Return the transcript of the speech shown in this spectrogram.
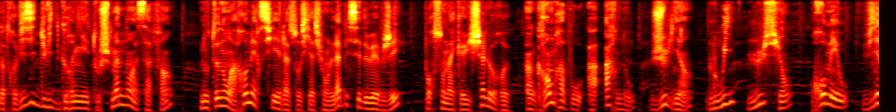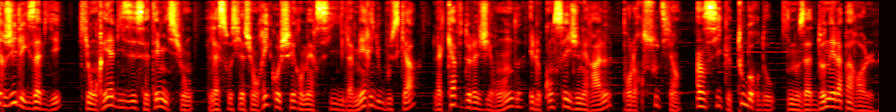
Notre visite du vide-grenier touche maintenant à sa fin. Nous tenons à remercier l'association l'ABC2FG pour son accueil chaleureux. Un grand bravo à Arnaud, Julien, Louis, Lucien, Roméo, Virgile et Xavier qui ont réalisé cette émission. L'association Ricochet remercie la mairie du Bouscat, la CAF de la Gironde et le Conseil général pour leur soutien, ainsi que tout Bordeaux qui nous a donné la parole.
